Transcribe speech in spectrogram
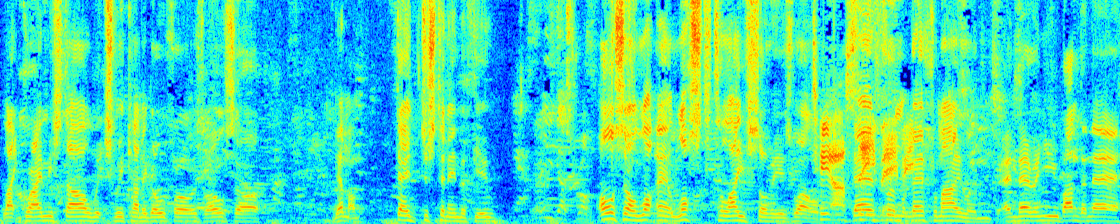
like grimy style, which we kind of go for as well. So yeah, man. They're just to name a few. Also, Lo- uh, Lost to Life, sorry, as well. TRC, they're from baby. they're from Ireland, and they're a new band, and they're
